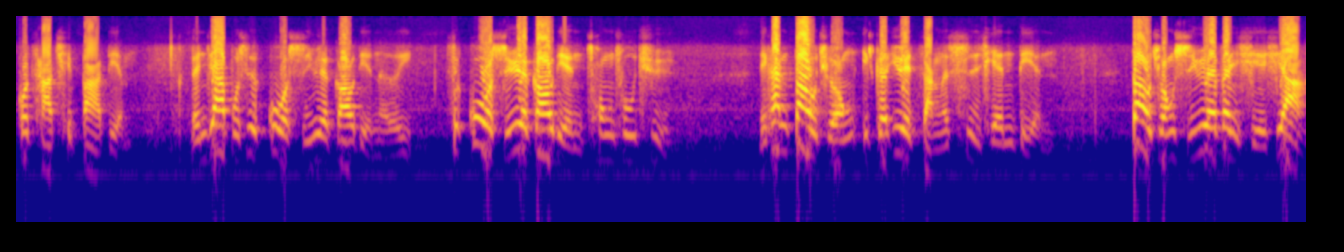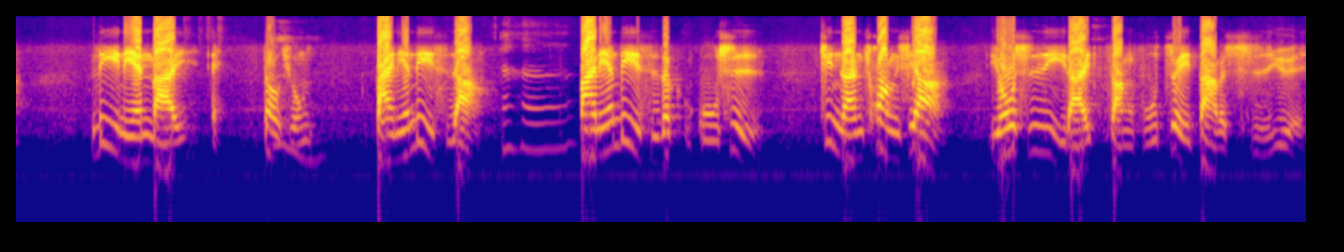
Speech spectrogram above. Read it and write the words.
过差七八点。人家不是过十月高点而已，是过十月高点冲出去。你看道琼一个月涨了四千点，道琼十月份写下历年来，哎，道琼百年历史啊，百年历史的股市。竟然创下有史以来涨幅最大的十月，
